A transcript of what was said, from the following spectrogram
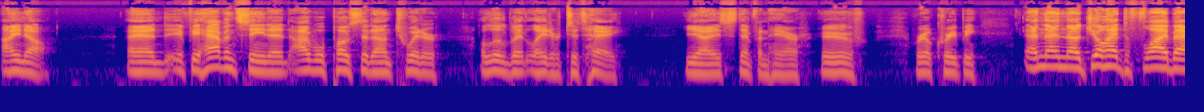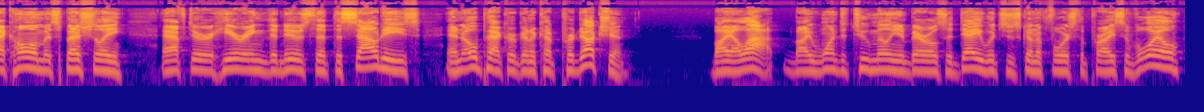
I know. And if you haven't seen it, I will post it on Twitter a little bit later today. Yeah, he's sniffing hair. Ew, real creepy. And then uh, Joe had to fly back home, especially after hearing the news that the Saudis and OPEC are going to cut production by a lot, by one to two million barrels a day, which is going to force the price of oil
